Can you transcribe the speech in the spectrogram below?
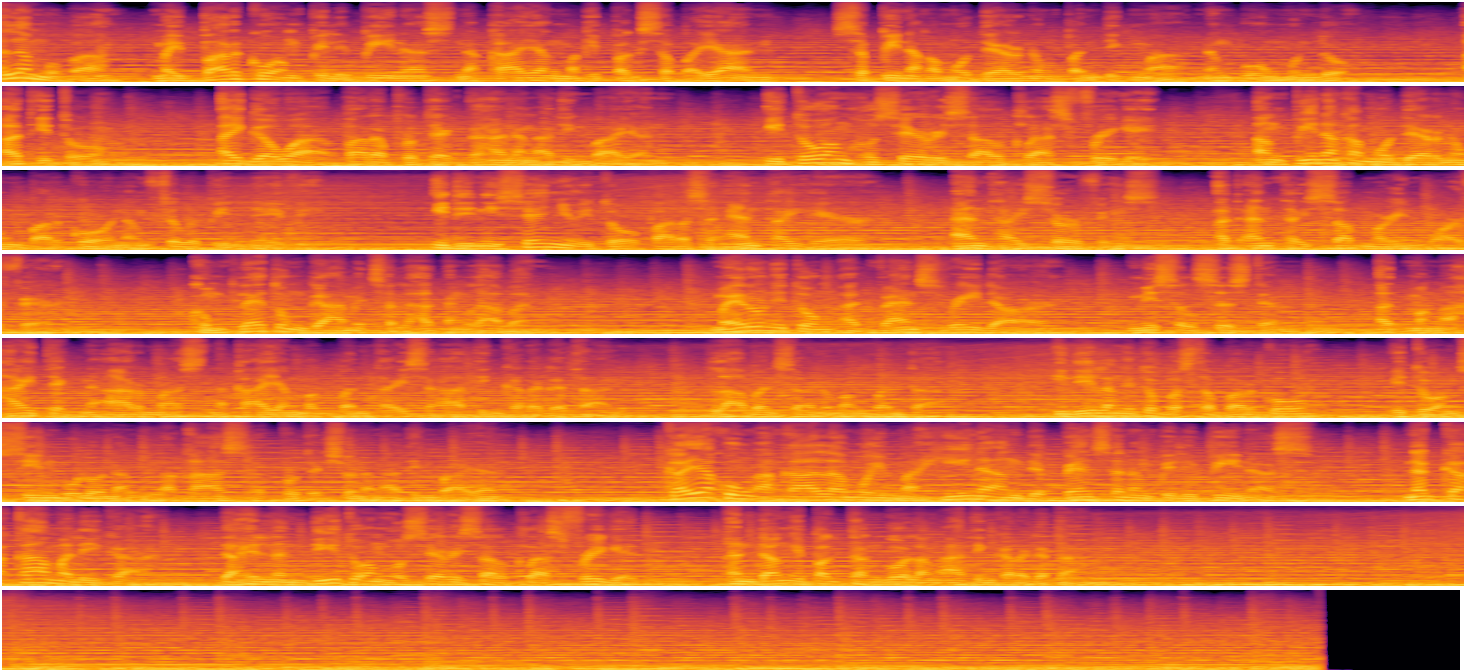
Alam mo ba, may barko ang Pilipinas na kayang makipagsabayan sa pinakamodernong pandigma ng buong mundo. At ito ay gawa para protektahan ang ating bayan. Ito ang Jose Rizal Class Frigate, ang pinakamodernong barko ng Philippine Navy. Idinisenyo ito para sa anti-air, anti-surface at anti-submarine warfare. Kumpletong gamit sa lahat ng laban. Mayroon itong advanced radar, missile system, at mga high-tech na armas na kayang magbantay sa ating karagatan laban sa anumang banta. Hindi lang ito basta barko, ito ang simbolo ng lakas at proteksyon ng ating bayan. Kaya kung akala mo'y mahina ang depensa ng Pilipinas, nagkakamali ka dahil nandito ang Jose Rizal Class Frigate handang ipagtanggol ang ating karagatan.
